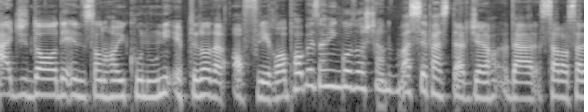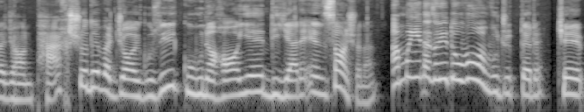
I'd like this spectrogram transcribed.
اجداد انسانهای کنونی ابتدا در آفریقا پا به زمین گذاشتند و سپس در, در سراسر جهان پخش شده و جایگزین گونه های دیگر انسان شدند اما یه نظریه دوم هم وجود داره که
